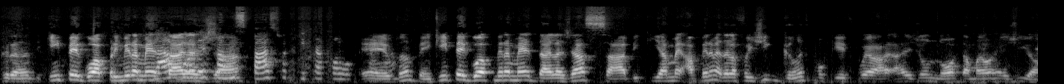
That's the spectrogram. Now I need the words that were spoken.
grande. Quem pegou a primeira já vou medalha deixar já. um espaço aqui para colocar. É, eu também. Quem pegou a primeira medalha já sabe que a, me- a primeira medalha foi gigante, porque foi a, a região norte, a maior região.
